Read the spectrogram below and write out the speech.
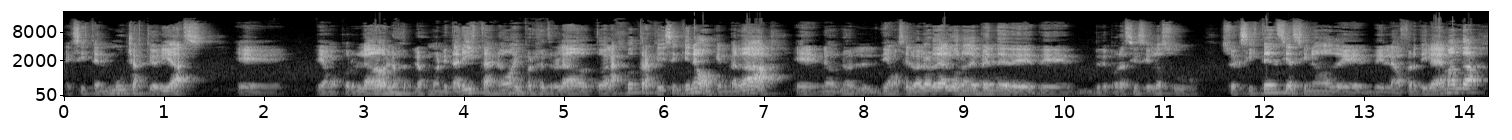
existen muchas teorías. Eh, digamos, por un lado los, monetaristas, ¿no? Y por otro lado todas las contras que dicen que no, que en verdad, eh, digamos, el valor de algo no depende de, por así decirlo, su, existencia, sino de, la oferta y la demanda.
